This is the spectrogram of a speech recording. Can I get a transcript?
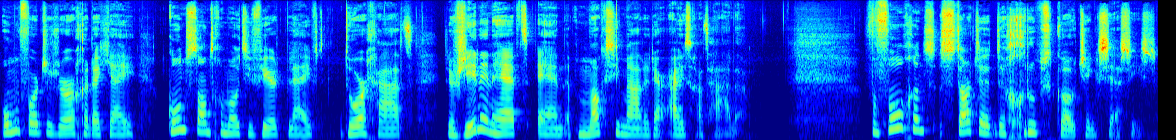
Om ervoor te zorgen dat jij constant gemotiveerd blijft, doorgaat, er zin in hebt en het maximale daaruit gaat halen. Vervolgens starten de groepscoaching sessies.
